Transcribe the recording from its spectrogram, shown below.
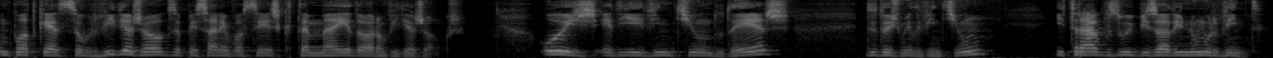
um podcast sobre videojogos a pensar em vocês que também adoram videojogos. Hoje é dia 21 de 10 de 2021 e trago-vos o episódio número 20.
